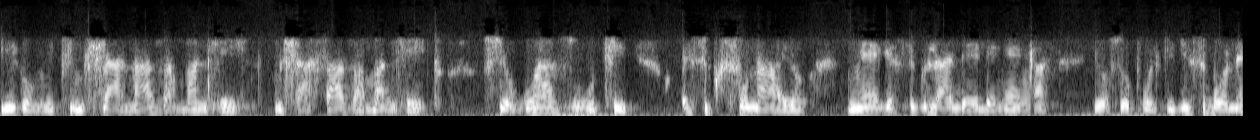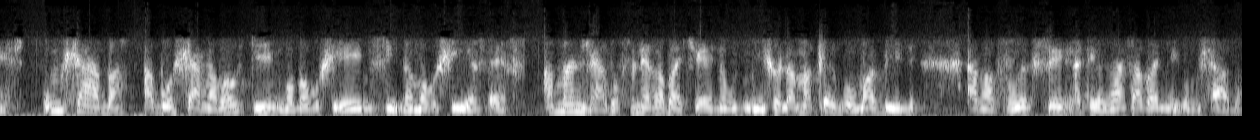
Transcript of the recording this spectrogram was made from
Yiko ngithi mhla naza amandleni mhla saza amandlethu siyokwazi ukuthi esikufunayo ngeke sikulalele ngenxa yosopolitiki. Isibonelo umhlaba abohlanga bawudingi ngoba kusho iANC noma kusho iFF amandla abo kufuneka abatshene ukuthi ngisho lamaqembu omabili angavuka ekuseni kade ngasabanika umhlaba.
